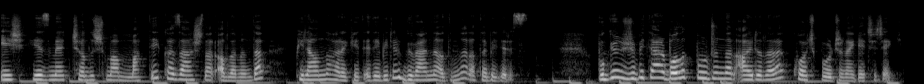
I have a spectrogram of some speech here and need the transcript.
İş, hizmet, çalışma, maddi kazançlar alanında planlı hareket edebilir, güvenli adımlar atabiliriz. Bugün Jüpiter balık burcundan ayrılarak koç burcuna geçecek.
